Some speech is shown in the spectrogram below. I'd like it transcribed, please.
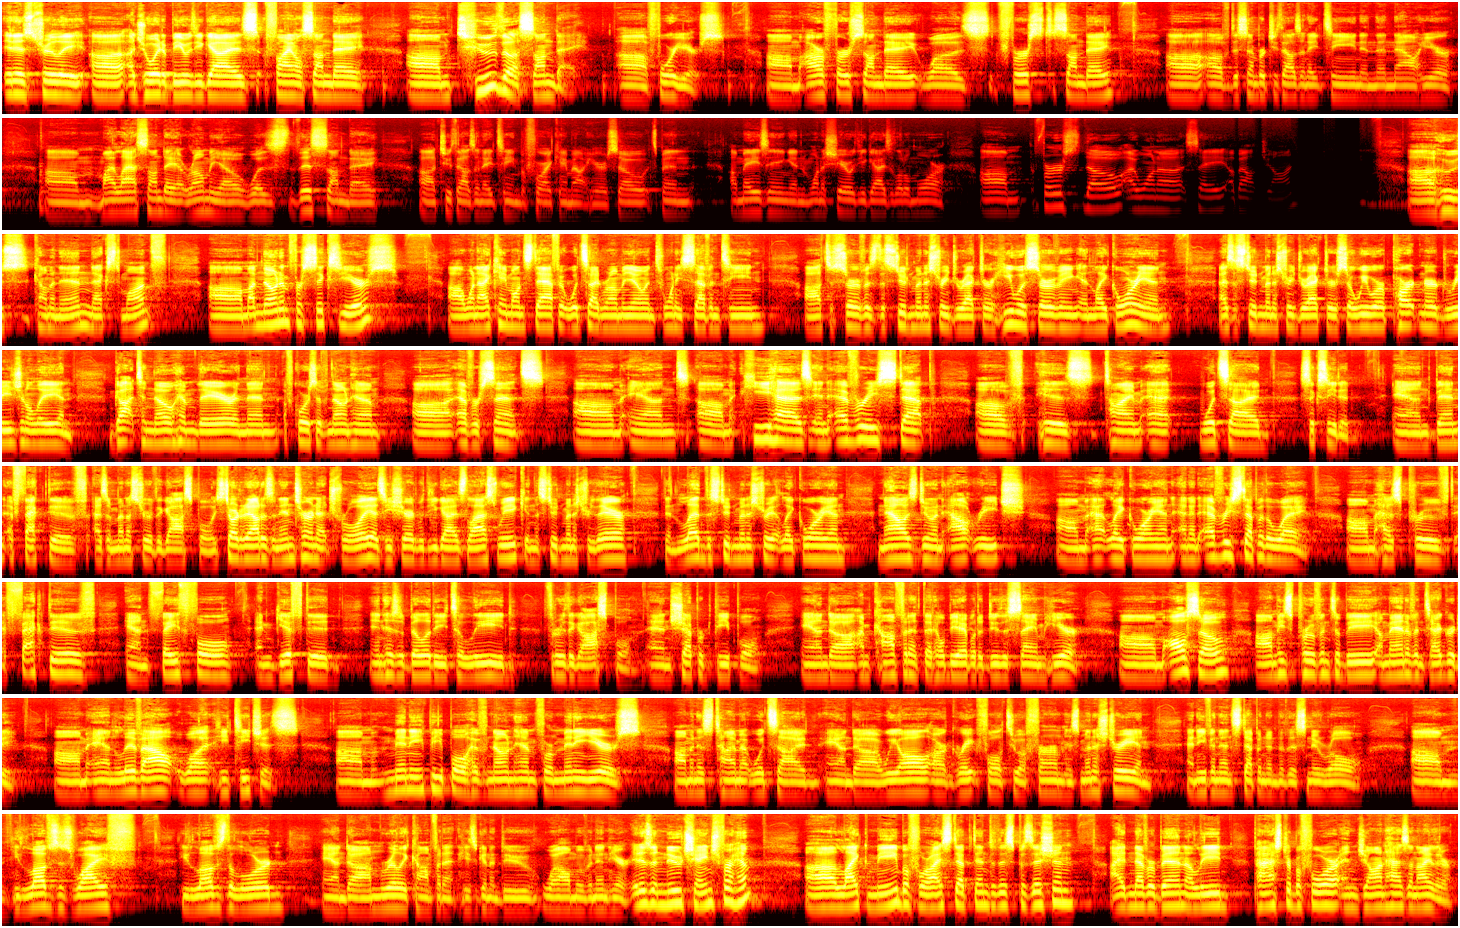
It is truly uh, a joy to be with you guys. Final Sunday um, to the Sunday, uh, four years. Um, our first Sunday was first Sunday uh, of December 2018, and then now here. Um, my last Sunday at Romeo was this Sunday, uh, 2018, before I came out here. So it's been amazing, and want to share with you guys a little more. Um, first, though, I want to uh, who's coming in next month. Um, I've known him for six years. Uh, when I came on staff at Woodside Romeo in 2017 uh, to serve as the student ministry director, he was serving in Lake Orion as a student ministry director. So we were partnered regionally and got to know him there, and then, of course, have known him uh, ever since. Um, and um, he has, in every step of his time at Woodside, succeeded and been effective as a minister of the gospel. He started out as an intern at Troy, as he shared with you guys last week in the student ministry there, then led the student ministry at Lake Orion, now is doing outreach um, at Lake Orion, and at every step of the way um, has proved effective and faithful and gifted in his ability to lead through the gospel and shepherd people. And uh, I'm confident that he'll be able to do the same here. Um, also, um, he's proven to be a man of integrity um, and live out what he teaches. Um, many people have known him for many years um, in his time at Woodside, and uh, we all are grateful to affirm his ministry and, and even in stepping into this new role. Um, he loves his wife, he loves the Lord, and uh, I'm really confident he's going to do well moving in here. It is a new change for him. Uh, like me, before I stepped into this position, I had never been a lead pastor before, and John hasn't either.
